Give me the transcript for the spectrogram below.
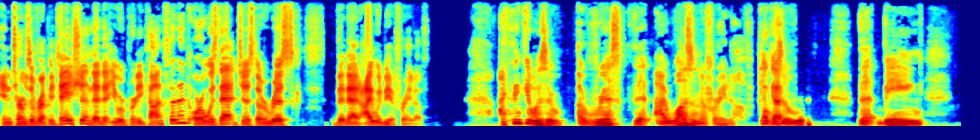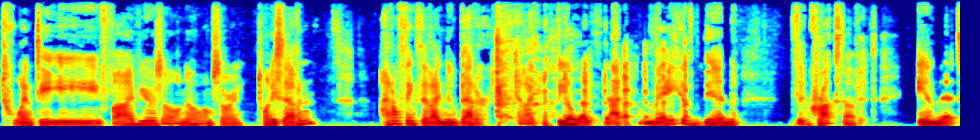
in terms of reputation that, that you were pretty confident, or was that just a risk that, that I would be afraid of? I think it was a, a risk that I wasn't afraid of. It okay. was a risk that being 25 years old. No, I'm sorry, 27. I don't think that I knew better. And I feel like that may have been the crux of it, in that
